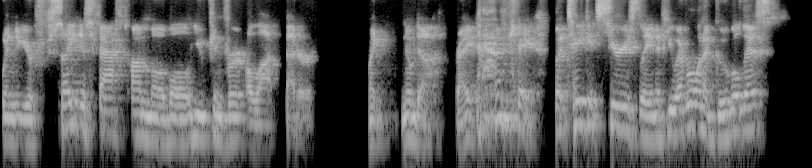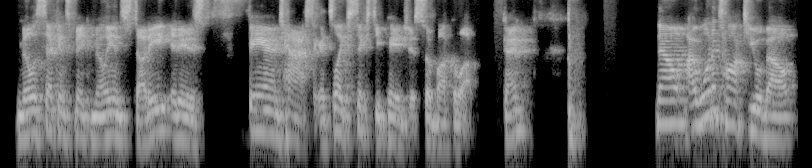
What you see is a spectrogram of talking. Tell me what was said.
when your site is fast on mobile, you convert a lot better. Like, no duh, right? okay. But take it seriously. And if you ever want to Google this, milliseconds make millions study, it is fantastic. It's like 60 pages. So buckle up. Okay. Now, I want to talk to you about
